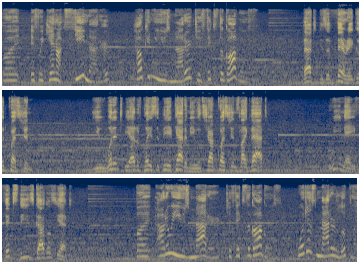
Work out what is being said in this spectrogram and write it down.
But if we cannot see matter, how can we use matter to fix the goggles? That is a very good question. You wouldn't be out of place at the Academy with sharp questions like that. We may fix these goggles yet. But how do we use matter to fix the goggles? What does matter look like?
